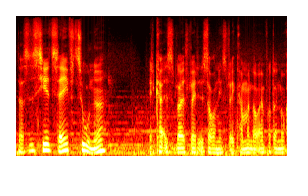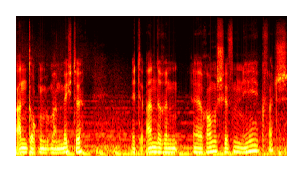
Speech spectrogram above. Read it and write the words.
Das ist hier safe zu, ne? Vielleicht ist auch nichts, vielleicht kann man da einfach dann noch andocken, wenn man möchte. Mit anderen äh, Raumschiffen, nee, Quatsch.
